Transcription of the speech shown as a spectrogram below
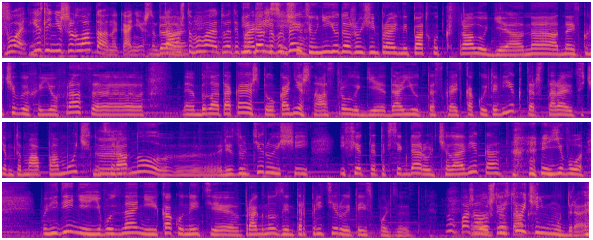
бывает. Если не шарлатаны, конечно, Да. потому что бывают в этой И профессии даже, вы знаете, у нее даже очень правильный подход к астрологии. Она одна из ключевых ее фраз э, была такая, что, конечно, астрологи дают, так сказать, какой-то вектор, стараются чем-то помочь, но все Мгм. равно э, результирующий эффект это всегда роль человека, его поведение, его знания и как он эти прогнозы интерпретирует и использует. Ну, пожалуй, Вот, что то есть так. очень мудро.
